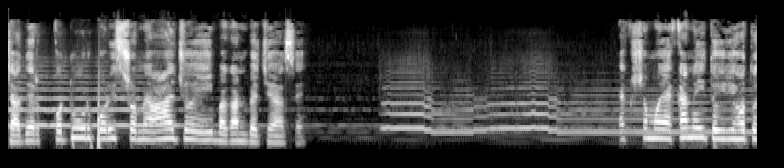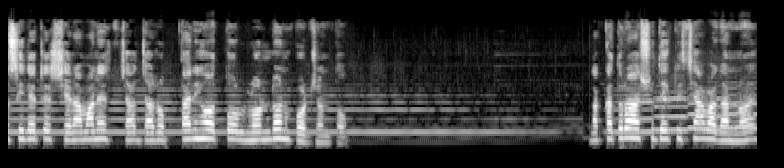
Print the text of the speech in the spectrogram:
যাদের কঠোর পরিশ্রমে আজও এই বাগান বেঁচে আছে। একসময় এখানেই তৈরি হতো সিলেটের সেরা মানের চা যা রপ্তানি হতো লন্ডন পর্যন্ত। লাক্কাতুরা শুধু একটি চা বাগান নয়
